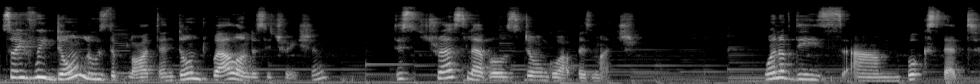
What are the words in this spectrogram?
So, if we don't lose the plot and don't dwell on the situation, the stress levels don't go up as much. One of these um, books that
